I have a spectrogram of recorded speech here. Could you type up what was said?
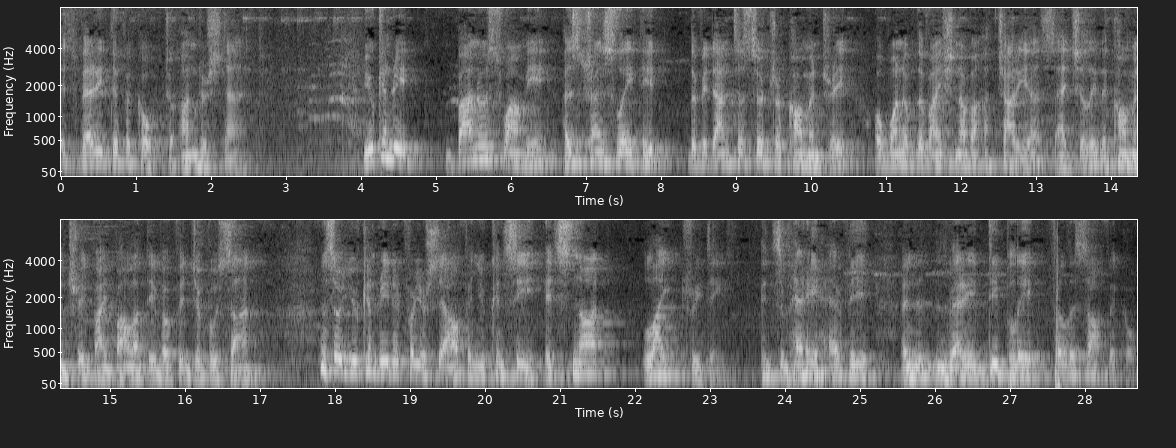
it's very difficult to understand. You can read, Bhanu Swami has translated the Vedanta Sutra commentary of one of the Vaishnava Acharyas, actually the commentary by Baladeva Vidyabhusan. So you can read it for yourself and you can see it's not light reading. It's very heavy and very deeply philosophical.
